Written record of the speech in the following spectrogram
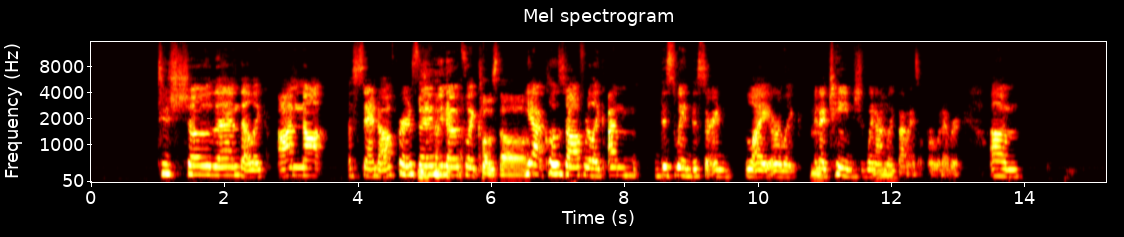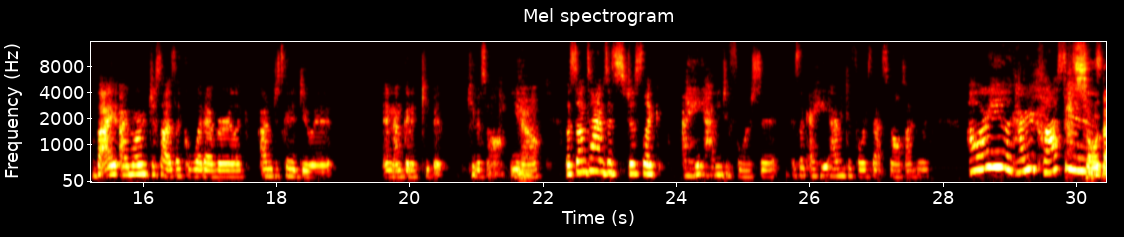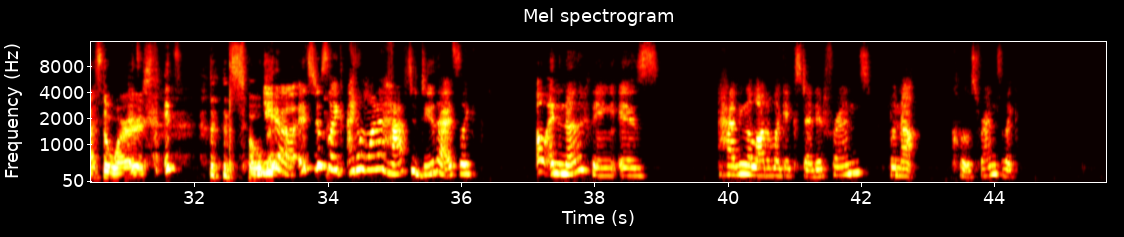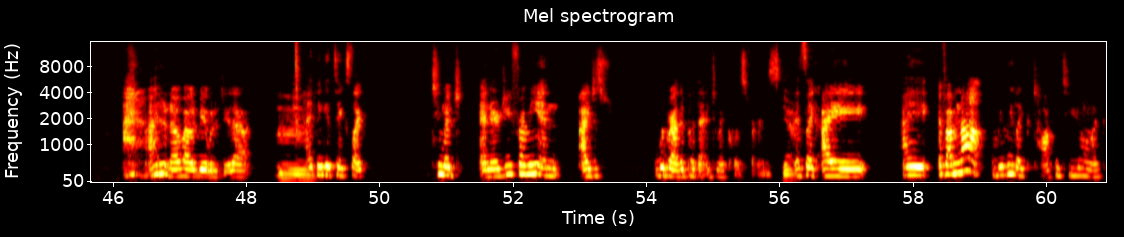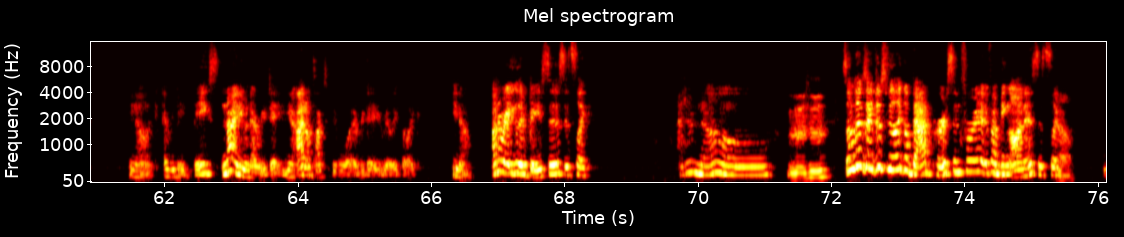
to show them that like I'm not a standoff person. You know, it's like Closed off. yeah, closed off or like I'm this way in this certain light or like and Mm. I change when I'm Mhm. like by myself or whatever. Um but I I more just saw it as like whatever, like I'm just gonna do it and I'm gonna keep it keep it small, you Yeah. know? But sometimes it's just like I hate having to force it. It's like I hate having to force that small talk. Be like, how are you? Like, how are your classes? That's so that's the worst. it's it's so bad. yeah, it's just like I don't want to have to do that. It's like, oh, and another thing is having a lot of like extended friends, but not close friends. Like, I, I don't know if I would be able to do that. Mm, I think it takes like too much energy from me, and I just would rather put that into my close friends. Yeah. It's like I, I if I'm not really like talking to you on like, you know, like everyday base, not even every day. You know, I don't talk to people every day really, but like, you know, on a regular basis, it's like, I don't know. mm-hmm. Sometimes I just feel like a bad person for it. If I'm being honest, it's like yeah.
